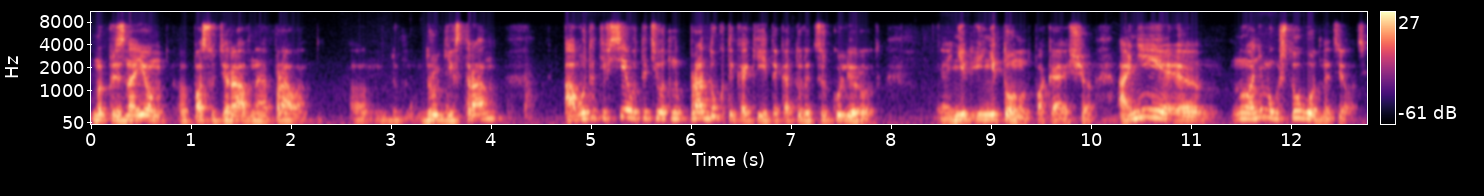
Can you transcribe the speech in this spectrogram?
мы признаем, э, по сути, равное право э, других стран, а вот эти все вот эти вот продукты какие-то, которые циркулируют, не, и не тонут пока еще, они, э, ну, они могут что угодно делать.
